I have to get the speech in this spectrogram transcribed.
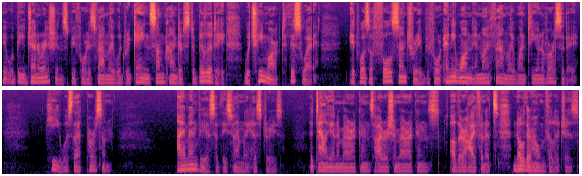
It would be generations before his family would regain some kind of stability, which he marked this way. It was a full century before anyone in my family went to university. He was that person. I am envious of these family histories. Italian Americans, Irish Americans, other hyphenates know their home villages,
